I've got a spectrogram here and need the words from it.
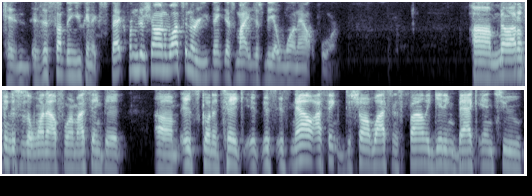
can is this something you can expect from Deshaun Watson, or you think this might just be a one out for him? Um, no, I don't think this is a one out for him. I think that um, it's going to take it, it's it's now. I think Deshaun Watson is finally getting back into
